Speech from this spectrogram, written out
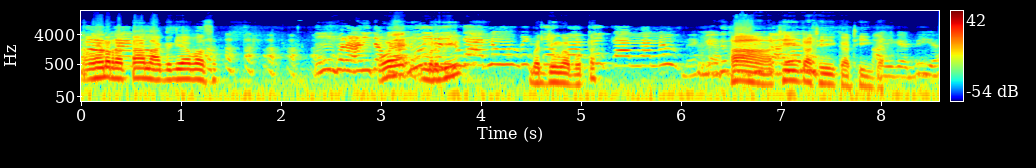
ਹੁਣ ਰੱਟਾ ਲੱਗ ਗਿਆ ਬਸ। ਹੂੰ ਬਰਾਣੀ ਤਾਂ ਓਏ ਬਣਾ ਮਨਵੀਰ ਵੱਜੂਗਾ ਪੁੱਤ। ਹਾਂ ਠੀਕ ਆ ਠੀਕ ਆ ਠੀਕ ਆ। ਕਹਿੰਦੀ ਆ।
